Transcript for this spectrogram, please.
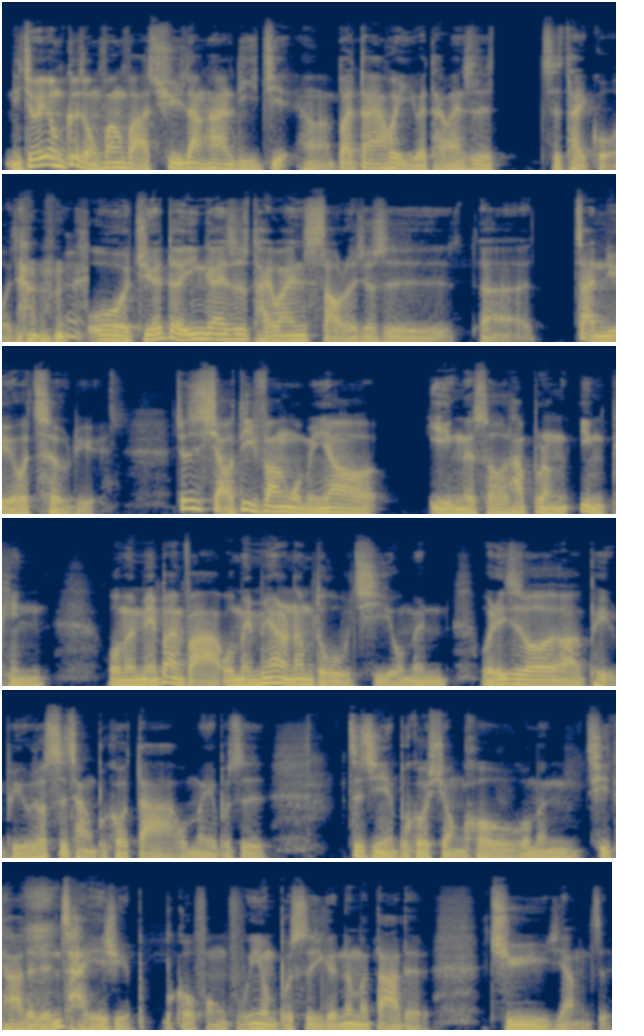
你就用各种方法去让他理解啊，不然大家会以为台湾是是泰国这样。嗯，我觉得应该是台湾少了就是呃战略或策略，就是小地方我们要。赢的时候，他不能硬拼，我们没办法，我们没有那么多武器。我们我的意思说，呃，比比如说市场不够大，我们也不是资金也不够雄厚，我们其他的人才也许不不够丰富，因为我们不是一个那么大的区域这样子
